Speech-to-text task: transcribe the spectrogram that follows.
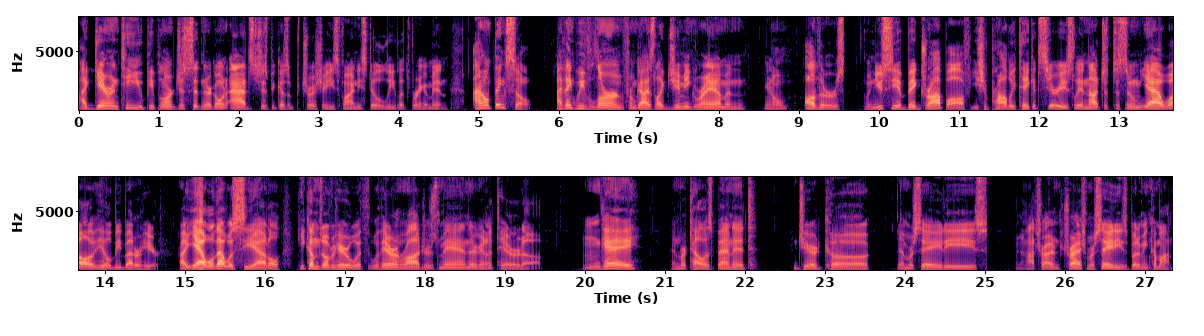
I guarantee you people aren't just sitting there going, ah, it's just because of Patricia. He's fine. He's still elite. Let's bring him in. I don't think so. I think we've learned from guys like Jimmy Graham and, you know, others. When you see a big drop off, you should probably take it seriously and not just assume, yeah, well, he'll be better here. Right? Yeah, well, that was Seattle. He comes over here with, with Aaron Rodgers. Man, they're going to tear it up. Okay. And Martellus Bennett, Jared Cook, and Marcedes. I'm not trying to trash Marcedes, but I mean, come on.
